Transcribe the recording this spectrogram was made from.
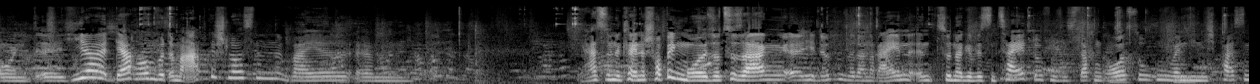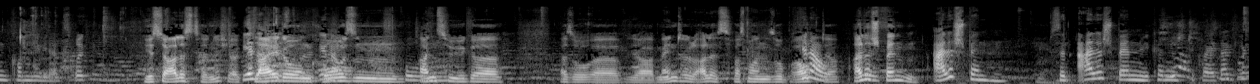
Und äh, hier, der Raum wird immer abgeschlossen, weil ähm, ja, ist so eine kleine Shopping Mall sozusagen. Äh, hier dürfen sie dann rein in, zu einer gewissen Zeit, dürfen sich Sachen raussuchen. Wenn die nicht passen, kommen die wieder zurück. Hier ist ja alles drin, nicht? Kleidung, drin, genau. Hosen, Hosen, Anzüge, also äh, ja, Mäntel, alles, was man so braucht. Genau, ja. Alles spenden. Alles spenden. Das sind alle Spenden. Wir können ein Stück weitergehen.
